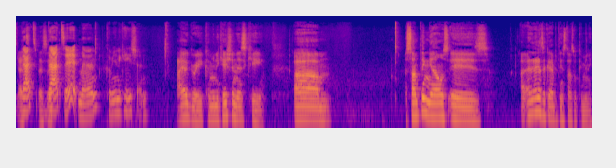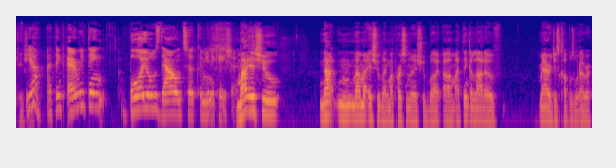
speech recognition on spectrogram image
that's that's that's, it? it. man. Communication. I agree. Communication is key. Um, something else is, I, I guess like everything starts with communication. Yeah, I think everything boils down to communication. My issue, not not my issue, like my personal issue, but um, I think a lot of marriages, couples, whatever,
